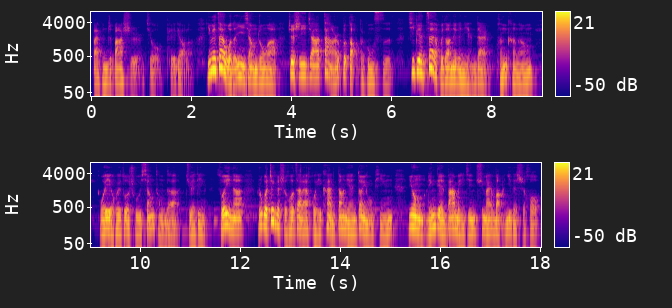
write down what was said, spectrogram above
百分之八十就赔掉了。因为在我的印象中啊，这是一家大而不倒的公司，即便再回到那个年代，很可能。我也会做出相同的决定，所以呢，如果这个时候再来回看当年段永平用零点八美金去买网易的时候，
